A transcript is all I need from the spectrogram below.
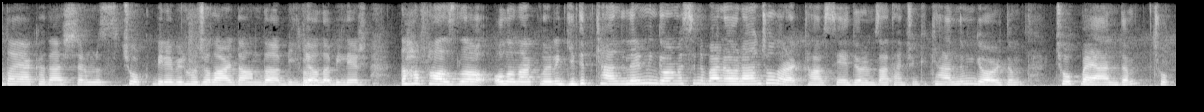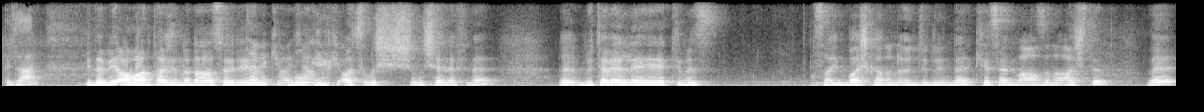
aday arkadaşlarımız çok birebir hocalardan da bilgi Tabii. alabilir. Daha fazla olanakları gidip kendilerinin görmesini ben öğrenci olarak tavsiye ediyorum zaten. Çünkü kendim gördüm. Çok beğendim. Çok güzel. Bir de bir avantajını daha söyleyelim. Tabii ki hocam. Bu ilk açılışın şerefine e, mütevelli heyetimiz Sayın Başkan'ın öncülüğünde kesenin ağzını açtı ve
